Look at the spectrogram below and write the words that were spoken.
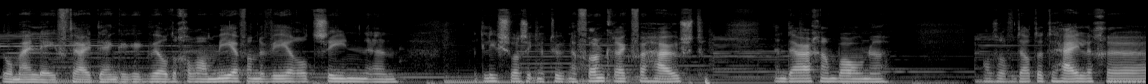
door mijn leeftijd, denk ik. Ik wilde gewoon meer van de wereld zien. En het liefst was ik natuurlijk naar Frankrijk verhuisd en daar gaan wonen. Alsof dat het heilige,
